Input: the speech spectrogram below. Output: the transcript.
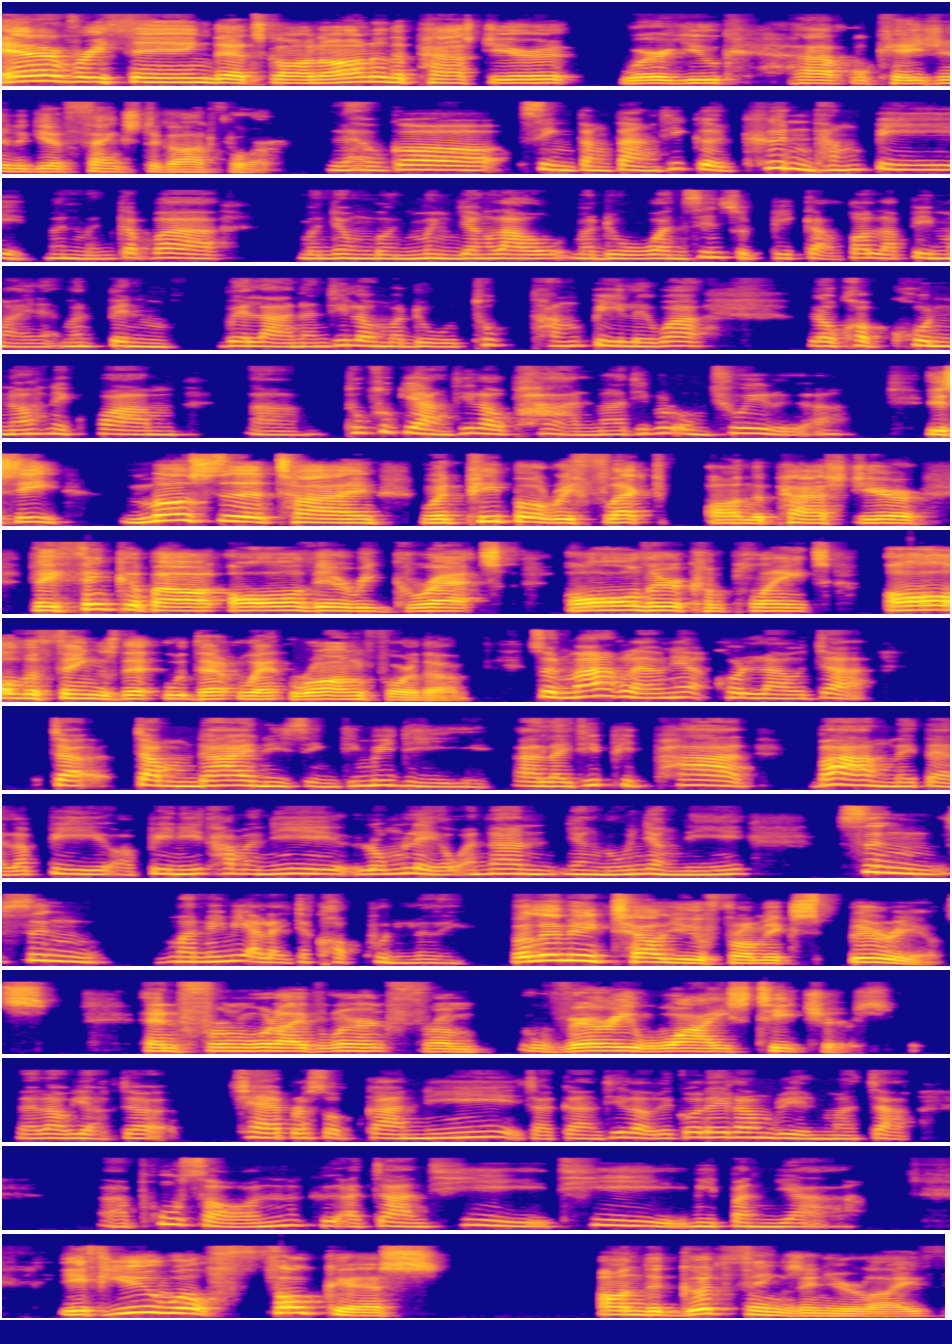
everything that's gone on in the past year where you have occasion to give thanks to God for. แล้วก็สิ่งต่างๆที่เกิดขึ้นทั้งปี มันเหมือนกับว่าเหมือนอย่างเหมือนเหมือนอย่างเรามาดูวันสิ้นสุดปีเก่าต้อนรับปีใหม่เนี่ยมันเป็นเวลานั้นที่เรามาดูทุกทั้งปีเลยว่า เราขอบคุณเนาะในความทุกๆอย่างที่เราผ่านมาที่พระองค์ช่วยเหลือ You see, most of the time when people reflect on the past year, they think about all their regrets, all their complaints, all the things that that went wrong for them. ส่วนมากแล้วเนี่ยคนเราจะจะจำได้ในสิ่งที่ไม่ดี อะไรที่ผิดพลาดบ้างในแต่ละปีอ๋อปีนี้ทำอันนี้ล้มเหลวอันนั้นอย่างนู้นอย่างนี้ ซึ่งซึ่งมันไม่มีอะไรจะขอบคุณเลย But let me tell you from experience and from what I've learned from very wise teachers. และเราอยากจะแชร์ประสบการณ์นี้จากการที่เราได้ก็ได้ร่ำเรียนมาจากอ่า ผู้สอนคืออาจารย์ที่ที่มีปัญญา If you will focus on the good things in your life,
